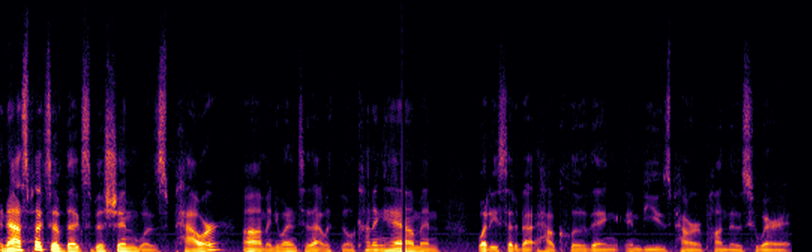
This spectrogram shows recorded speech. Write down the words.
An aspect of the exhibition was power, um, and you went into that with Bill Cunningham and what he said about how clothing imbues power upon those who wear it.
